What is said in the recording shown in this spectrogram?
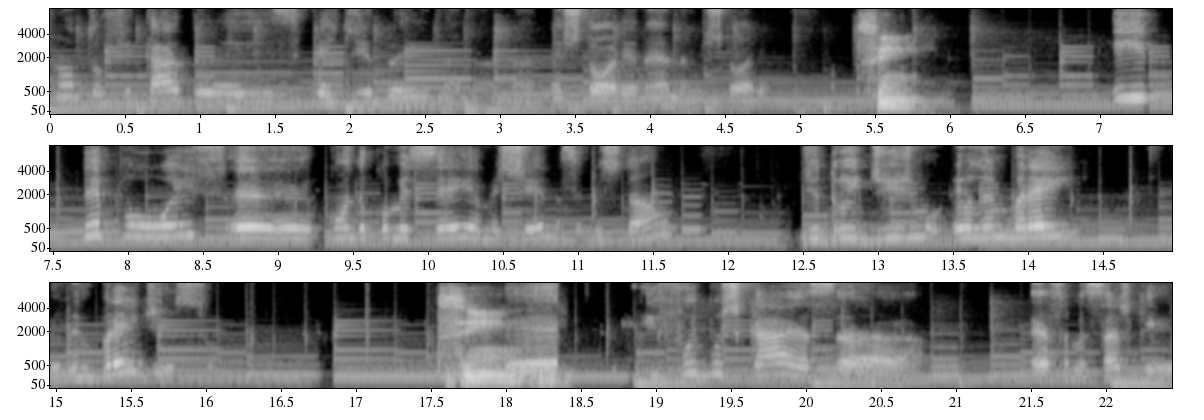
pronto, ficado aí, se perdido aí na, na, na história, né? Na minha história. Sim. E depois, é, quando eu comecei a mexer nessa questão de druidismo, eu lembrei, eu lembrei disso. Sim. É, e fui buscar essa, essa mensagem que,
